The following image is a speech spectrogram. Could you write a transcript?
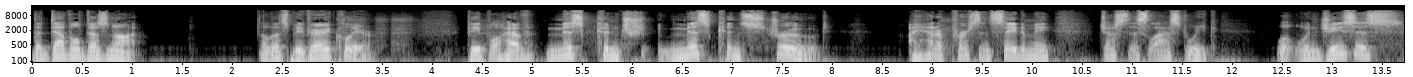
The devil does not. Now let's be very clear. People have misconstrued. I had a person say to me just this last week, well, when Jesus,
